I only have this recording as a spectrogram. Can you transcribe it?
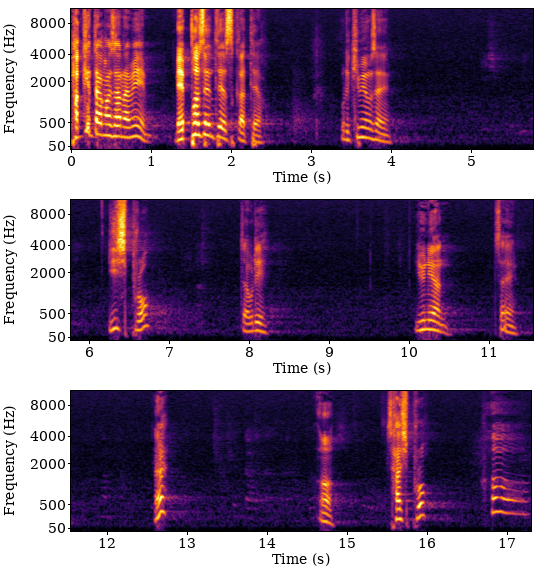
받겠다고 한 사람이 몇 퍼센트였을 것 같아요? 우리 김영사님. 20%? 자, 우리 유니언 사님. 에? 어. 40%? 어.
